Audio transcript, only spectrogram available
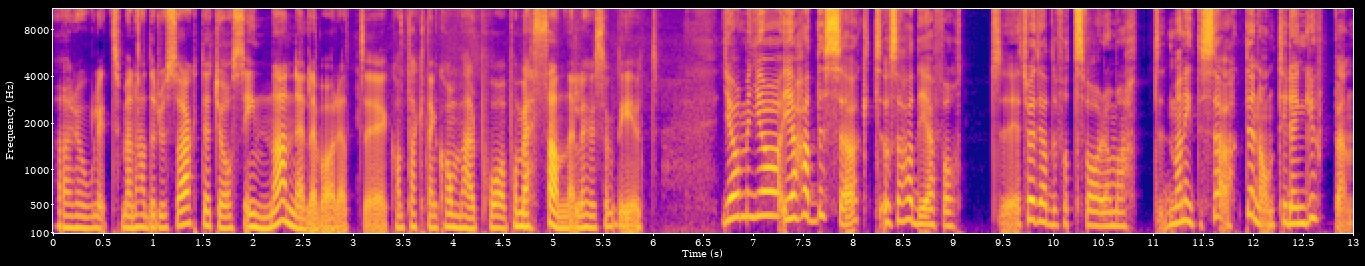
Vad roligt. Men hade du sökt det till oss innan eller var det att eh, kontakten kom här på, på mässan eller hur såg det ut? Ja, men jag, jag hade sökt och så hade jag fått, jag tror att jag hade fått svar om att man inte sökte någon till den gruppen.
